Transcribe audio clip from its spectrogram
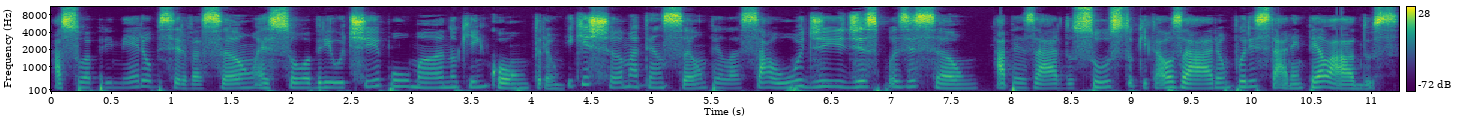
A sua primeira observação é sobre o tipo humano que encontram e que chama atenção pela saúde e disposição, apesar do susto que causaram por estarem pelados.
